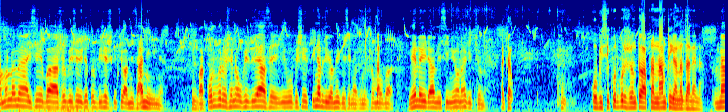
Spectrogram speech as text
আমার নামে আইছে বা বিষয় এটা তো বিশেষ কিছু আমি জানি না। বা কর্পোরেশন অফিস যে আছে এই অফিসের কিনার দিয়ে আমি গেছি না কোনো সময় বা গেলে এটা আমি চিনিও না কিচ্ছু না। আচ্ছা ওবিসি কর্পোরেশন তো আপনার নাম ঠিকানা জানে না। না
